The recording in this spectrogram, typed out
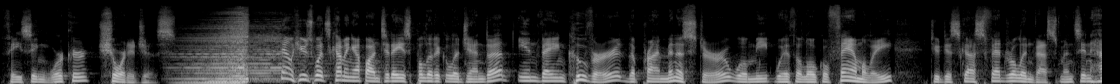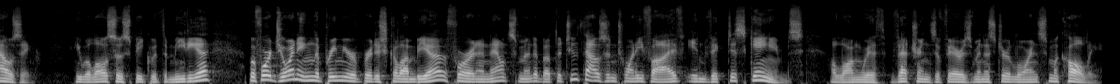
facing worker shortages. Now, here's what's coming up on today's political agenda. In Vancouver, the Prime Minister will meet with a local family to discuss federal investments in housing. He will also speak with the media before joining the Premier of British Columbia for an announcement about the 2025 Invictus Games, along with Veterans Affairs Minister Lawrence MacAulay.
